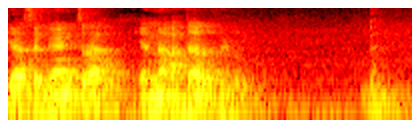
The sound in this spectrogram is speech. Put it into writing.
या सगळ्यांचा यांना आधार भेटो. धन्यवाद.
